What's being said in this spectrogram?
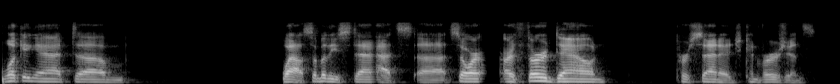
Looking at um, wow, some of these stats. Uh, so our, our third down percentage conversions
